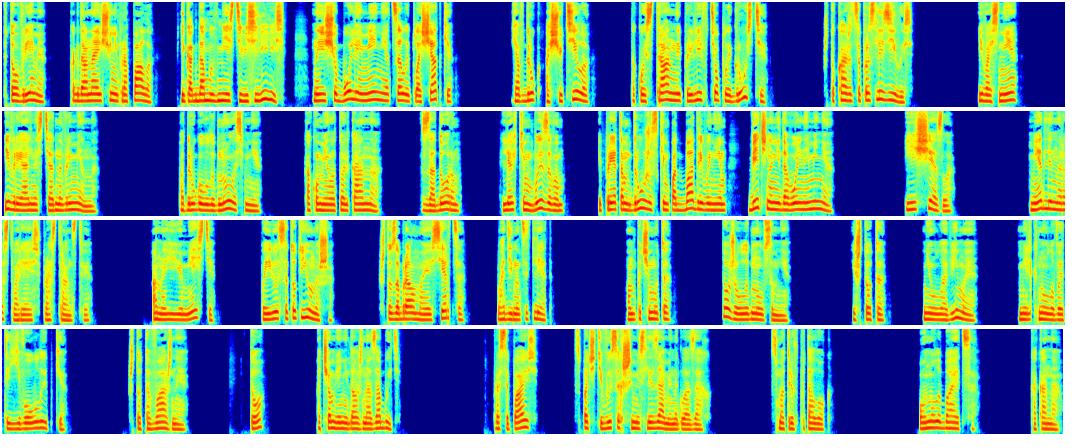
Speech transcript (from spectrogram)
в то время, когда она еще не пропала, и когда мы вместе веселились на еще более-менее целой площадке, я вдруг ощутила такой странный прилив теплой грусти, что, кажется, прослезилась. И во сне, и в реальности одновременно. Подруга улыбнулась мне, как умела только она, с задором, легким вызовом и при этом дружеским подбадриванием вечно недовольной меня и исчезла, медленно растворяясь в пространстве. А на ее месте появился тот юноша, что забрал мое сердце в одиннадцать лет. Он почему-то тоже улыбнулся мне. И что-то неуловимое мелькнуло в этой его улыбке. Что-то важное. То, о чем я не должна забыть. Просыпаюсь с почти высохшими слезами на глазах. Смотрю в потолок. Он улыбается, как она.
